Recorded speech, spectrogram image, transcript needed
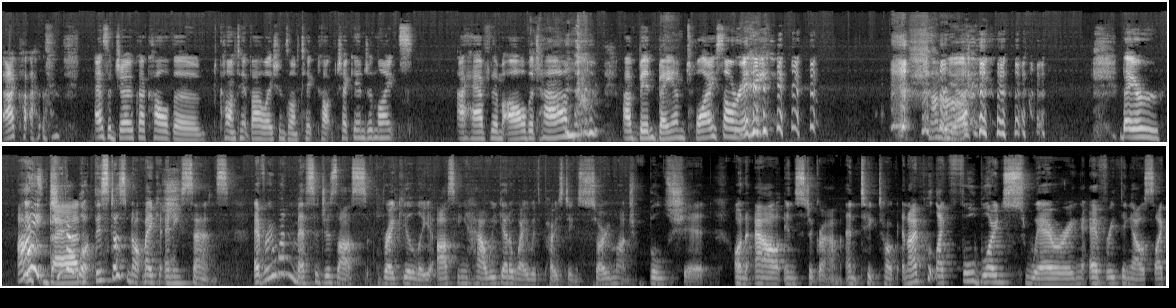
I ca- as a joke I call the content violations on TikTok check engine lights. I have them all the time. I've been banned twice already. shut up. yeah. They're I It's do you know what? This does not make any sense. Everyone messages us regularly asking how we get away with posting so much bullshit on our Instagram and TikTok. And I put like full blown swearing, everything else. Like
